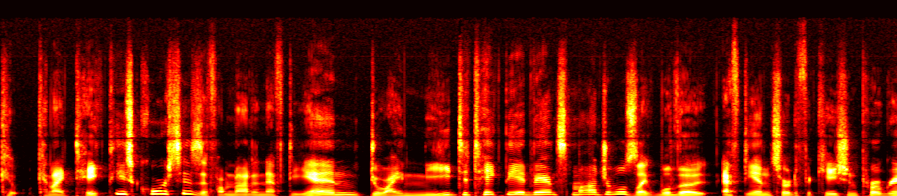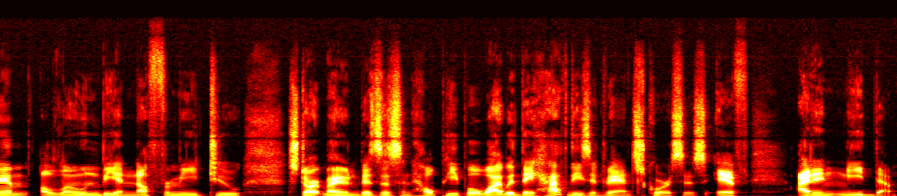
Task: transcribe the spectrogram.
can, I take these courses if I'm not an FDN? Do I need to take the advanced modules? Like, will the FDN certification program alone be enough for me to start my own business and help people? Why would they have these advanced courses if I didn't need them?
